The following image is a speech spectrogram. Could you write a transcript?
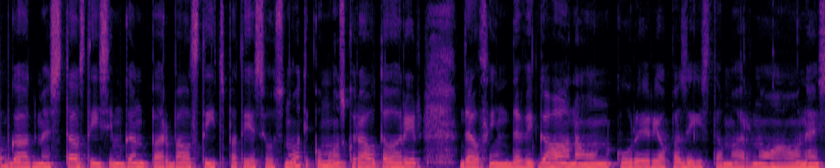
apgādi mēs stāstīsim gan par balstīts patiesos notikumos, kur autori ir Delfīna Devigāna un kuri ir jau pazīstama ar Noā un Es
